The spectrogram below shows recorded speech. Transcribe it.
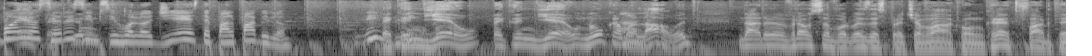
Băi, E, o pe să râzi când- în psihologie, este palpabilă. Zi, Pe când zi. eu, pe când eu, nu că mă Ah. laud, dar vreau să vorbesc despre ceva concret, foarte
